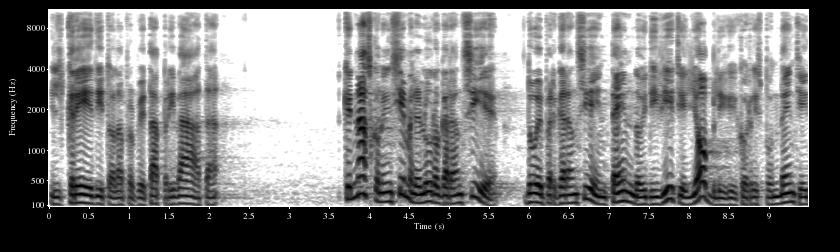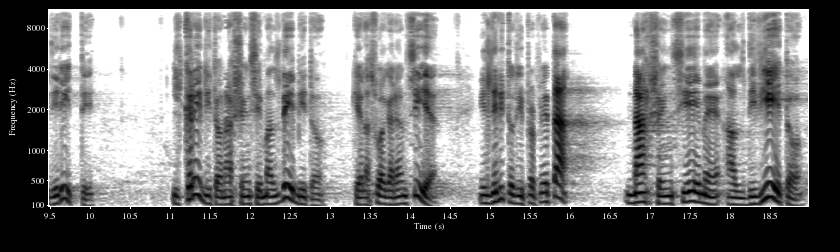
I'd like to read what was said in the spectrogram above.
il credito, la proprietà privata, che nascono insieme alle loro garanzie dove per garanzie intendo i divieti e gli obblighi corrispondenti ai diritti. Il credito nasce insieme al debito, che è la sua garanzia. Il diritto di proprietà nasce insieme al divieto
